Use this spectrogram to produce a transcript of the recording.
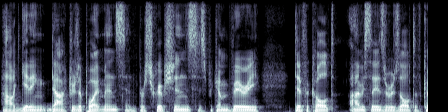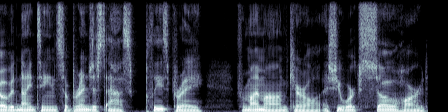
How getting doctor's appointments and prescriptions has become very difficult, obviously, as a result of COVID 19. So Bryn just asked, please pray for my mom, Carol, as she works so hard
